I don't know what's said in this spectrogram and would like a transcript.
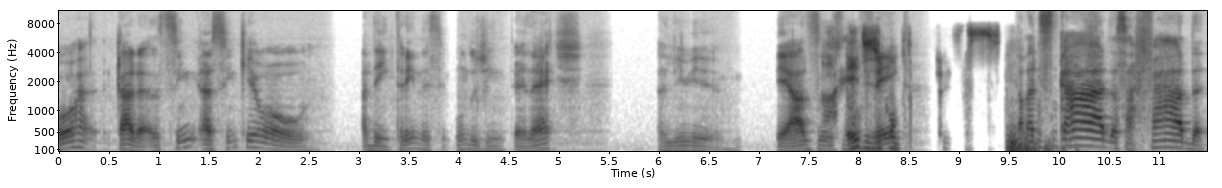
Porra, cara, assim, assim que eu adentrei nesse mundo de internet, ali meados dos Rede de 90, computadores. Aquela descada, safada.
